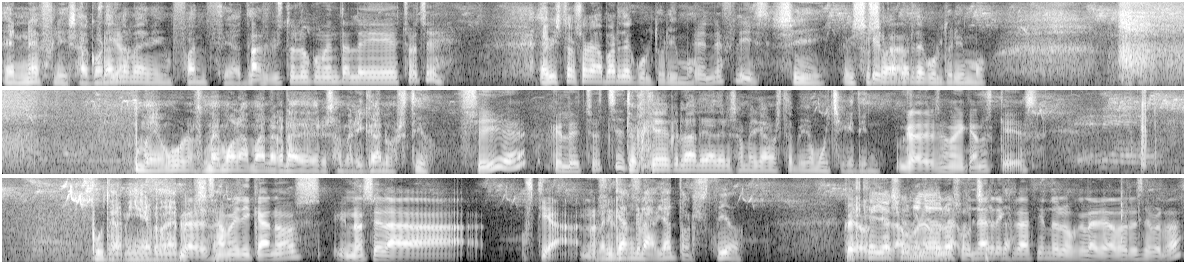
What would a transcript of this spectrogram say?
en Netflix, acordándome Hostia. de mi infancia, tío. ¿Has visto el documental de Choche He visto solo la parte de culturismo. en Netflix? Sí, he visto ¿Qué solo la parte de culturismo. Me, me mola más gladiadores americanos, tío. Sí, ¿eh? Que el de Choche. Es que gladiadores americanos te pillo muy chiquitín. Gladiadores americanos, ¿qué es? Puta mierda de americanos no será. Hostia, no American sé. Gladiators, tío. Pero es que yo soy un niño una, de los una- una 80. recreación de los gladiadores de verdad.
